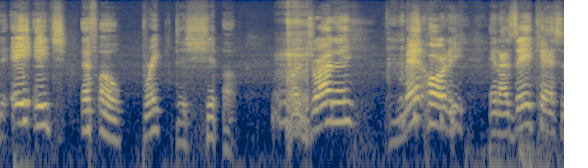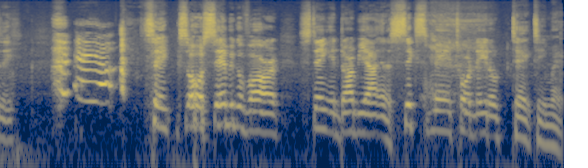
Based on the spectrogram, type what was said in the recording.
the AHFO break this shit up. Andrade, Matt Hardy, and Isiah Kassidy takes on Sammy Guevara, Sting, and Darby Allin in a six-man tornado tag team match.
